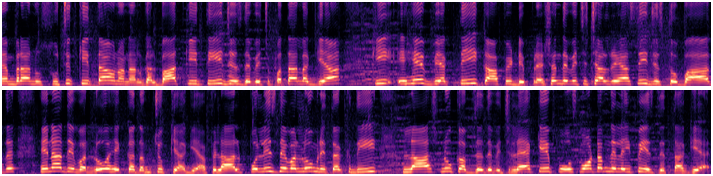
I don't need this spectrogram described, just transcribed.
ਮੈਂਬਰਾਂ ਨੂੰ ਸੂਚਿਤ ਕੀਤਾ, ਉਹਨਾਂ ਨਾਲ ਗੱਲਬਾਤ ਕੀਤੀ, ਜਿਸ ਦੇ ਵਿੱਚ ਪਤਾ ਲੱਗਿਆ ਕਿ ਇਹ ਵਿਅਕਤੀ ਕਾਫੀ ਡਿਪਰੈਸ਼ਨ ਦੇ ਵਿੱਚ ਚੱਲ ਰਿਹਾ ਸੀ, ਜਿਸ ਤੋਂ ਬਾਅਦ ਇਹਨਾਂ ਦੇ ਵੱਲੋਂ ਇਹ ਕਦਮ ਚੁੱਕਿਆ ਗਿਆ। ਫਿਲਹਾਲ ਪੁਲਿਸ ਦੇ ਵੱਲੋਂ ਮ੍ਰਿਤਕ ਦੀ ਲਾਸ਼ ਨੂੰ ਕਬਜ਼ੇ ਦੇ ਵਿੱਚ ਲੈ ਕੇ ਪੋਸਟਮਾਰਟਮ ਦੇ ਲਈ ਭੇਜ ਦਿੱਤਾ ਗਿਆ ਹੈ।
